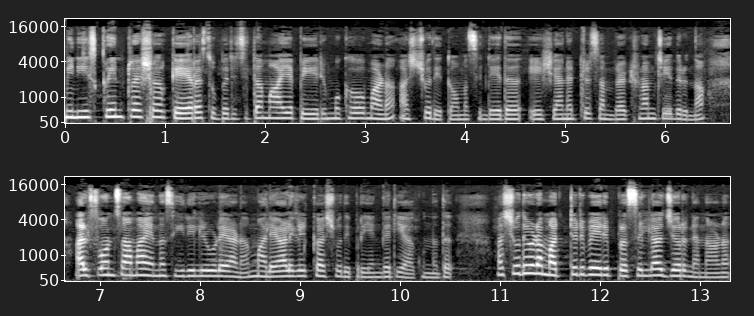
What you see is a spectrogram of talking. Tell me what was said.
മിനി സ്ക്രീൻ പ്രഷർ ഏറെ സുപരിചിതമായ പേരും മുഖവുമാണ് അശ്വതി തോമസിന്റേത്. ഏഷ്യാനെറ്റിൽ സംപ്രേഷണം ചെയ്തിരുന്ന അൽഫോൻസാമ എന്ന സീരിയലിലൂടെയാണ് മലയാളികൾക്ക് അശ്വതി പ്രിയങ്കരിയാകുന്നത്. അശ്വതിയുടെ മറ്റൊരു പേര് പ്രസില്ല ജെറിൻ എന്നാണ്.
